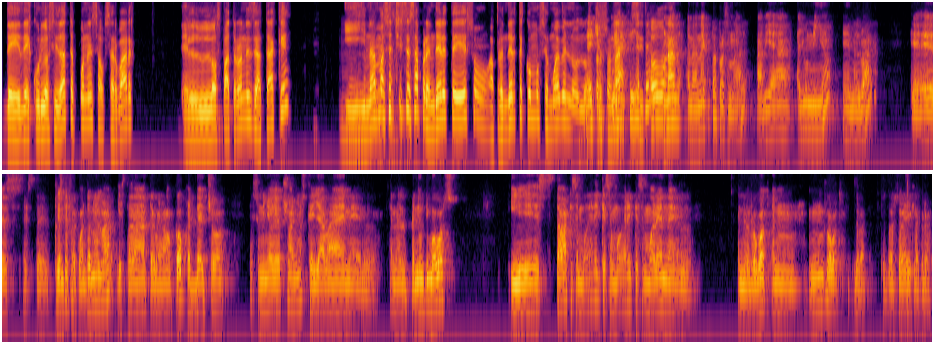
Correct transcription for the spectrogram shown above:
de, curiosidad, te pones a observar los patrones de ataque y nada más el chiste es aprenderte eso, aprenderte cómo se mueven los, personajes y todo. Una, anécdota personal, había, hay un niño en el bar que es este, cliente frecuente en el bar y está terminando Cuphead. De hecho, es un niño de 8 años que ya va en el, en el penúltimo boss. Y estaba que se muere y que se muere y que se muere en el, en el robot, en, un robot de la tercera isla, creo.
